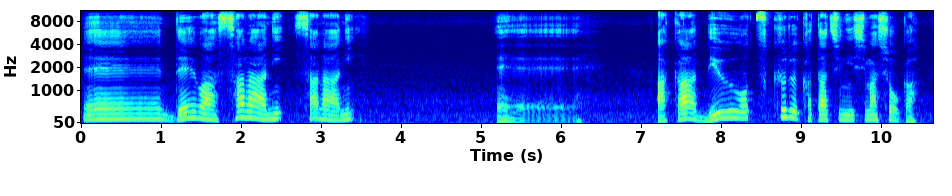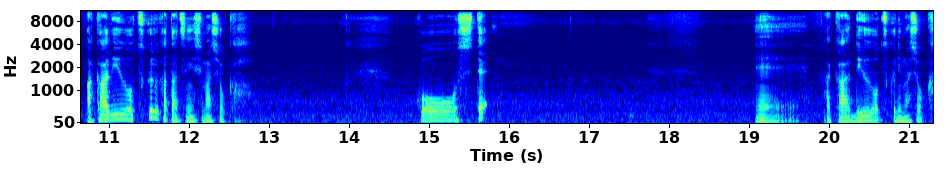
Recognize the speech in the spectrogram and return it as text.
えー、ではさらにさらにえー、赤竜を作る形にしましょうか。赤竜を作る形にしましょうか。こうして、えー、赤竜を作りましょうか。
